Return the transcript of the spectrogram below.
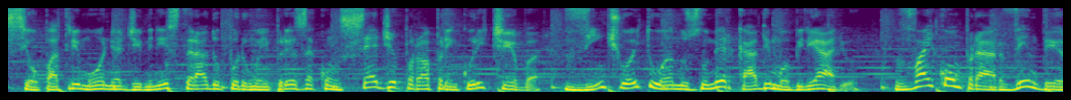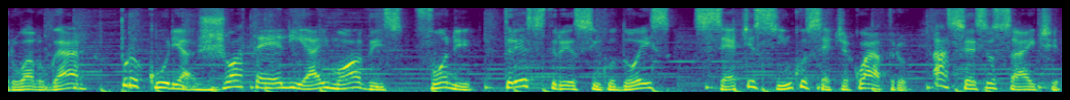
Seu patrimônio administrado por uma empresa com sede própria em Curitiba. 28 anos no mercado imobiliário. Vai comprar, vender ou alugar? Procure a JLA Imóveis. Fone 3352-7574. Acesse o site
